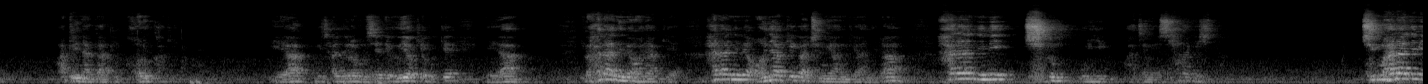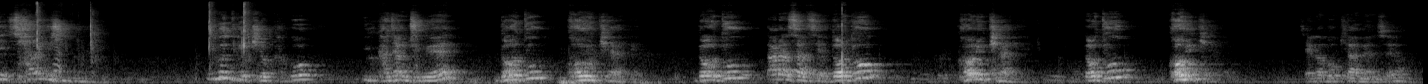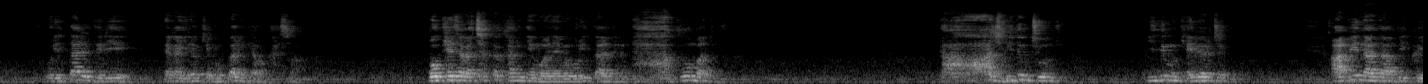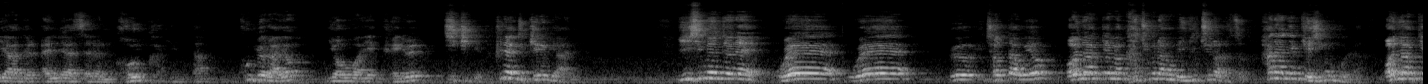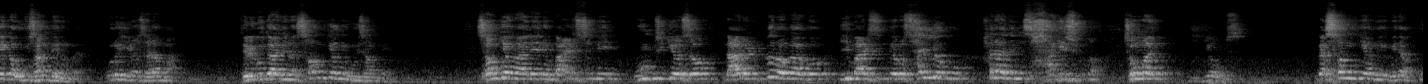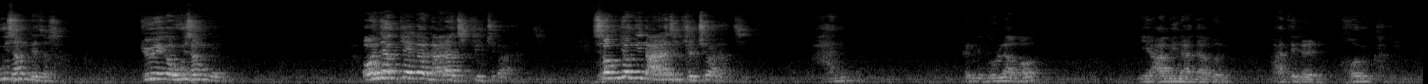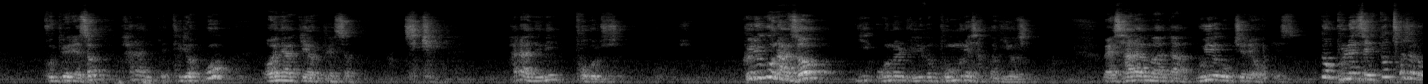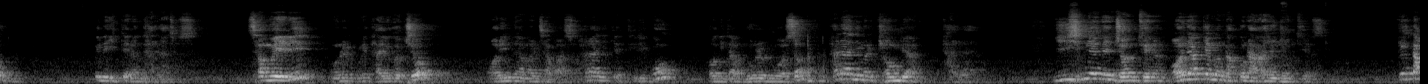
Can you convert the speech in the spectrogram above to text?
아비나답이 거룩하게 얘야 잘 들어보세요. 의역해 볼게. 얘야 이거 하나님의 언약계야. 하나님의 언약계가 중요한 게 아니라 하나님이 지금 우리 가정에 살아계시다. 지금 하나님이 살아계신 분이야 이거 되게 기억하고 이거 가장 중요해. 너도 거룩해야 돼. 너도 따라서 하세요. 너도 거룩해야 돼. 너도 거룩해야 돼. 제가 목회하면서요. 우리 딸들이 내가 이렇게 못 가르쳐 가서 목회자가 착각하는 게 뭐냐면 우리 딸들은 다 구원받은 줄다 믿음 좋은 줄 믿음은 개별적인 거예요. 아비나답이 그의 아들 엘리아셀은 거룩하게 했다. 구별하여 여호와의 궤를 지키겠다. 그냥 지키는 게 아니에요. 20년 전에 왜 왜그 졌다고요? 언약계만 가지고 나가면 이길 줄 알았어. 하나님 계신 건 몰라. 언약계가 우상되는 거야. 오늘 이런 사람 많아. 들고 다니는 성경이 거야 성경 안에는 말씀이 움직여서 나를 끌어가고 이 말씀대로 살려고 하나님이 살아계시구나. 정말 이게 없어. 그러니까 성경이 그냥 살. 교회가 우상되는 언약계가 나라 지킬 줄 알았지. 성경이 나라 지킬 줄 알았지. 아닌 거야. 그런데 놀라워. 이 아미나답은 아들을 거룩하게 했다. 구별해서 하나님께 드렸고 언약계 옆에서 지키게. 하나님이 복을 주셨다. 그리고 나서 이 오늘 읽은 본문의 사건이 이어집니다. 왜 사람마다 우여곡절에 없겠어? 또 블레셋이 또 찾아오는. 근데 이때는 달라졌어. 사무엘이 오늘 우리 다 읽었죠? 어린 양을 잡아서 하나님께 드리고 거기다 물을 부어서 하나님을 경배하는 거 달라요. 20년 된 전투에는 언약계만 갖고 나가는 전투였어요.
